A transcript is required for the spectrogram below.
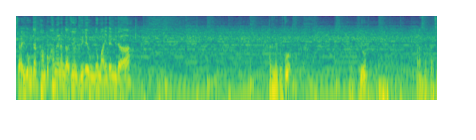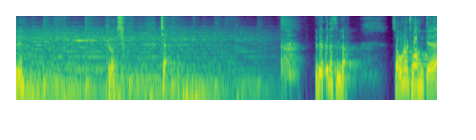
자, 이 동작 반복하면 나중에 굉장히 운동 많이 됩니다. 팔 내리고, 팔 뒤로, 만세까지. 그렇죠. 자. 드디어 끝났습니다. 자, 오늘 저와 함께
